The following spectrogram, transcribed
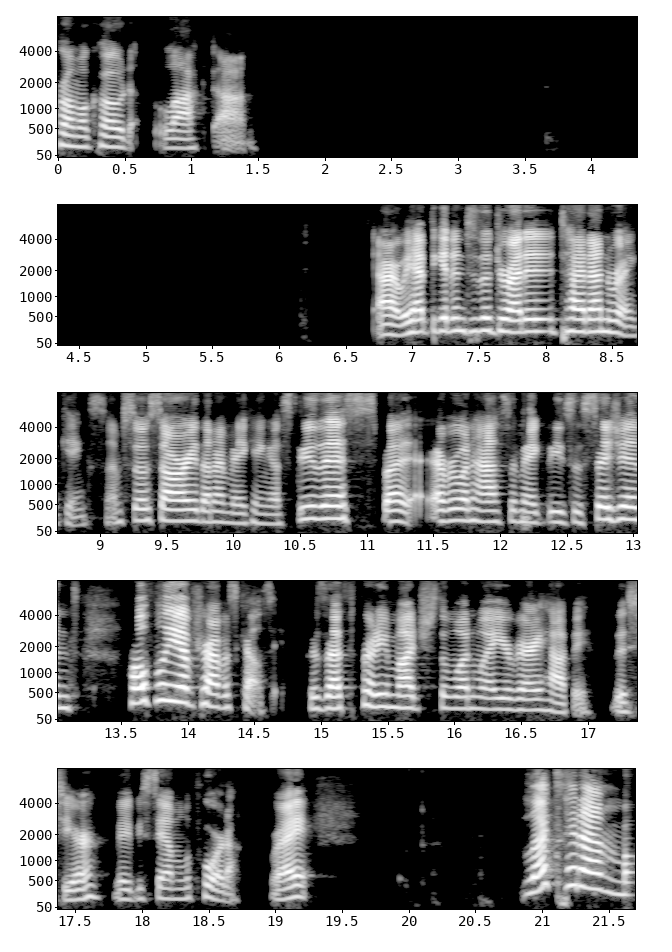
promo code locked on. All right, we have to get into the dreaded tight end rankings. I'm so sorry that I'm making us do this, but everyone has to make these decisions. Hopefully, you have Travis Kelce because that's pretty much the one way you're very happy this year. Maybe Sam LaPorta, right? Let's hit on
